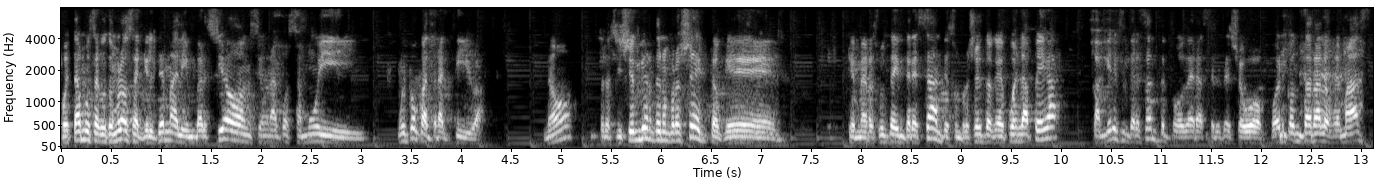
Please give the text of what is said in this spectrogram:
Pues estamos acostumbrados a que el tema de la inversión sea una cosa muy, muy poco atractiva, ¿no? Pero si yo invierto en un proyecto que, que me resulta interesante, es un proyecto que después la pega, también es interesante poder hacer ese show poder contar a los demás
